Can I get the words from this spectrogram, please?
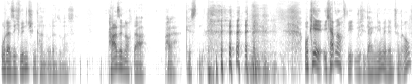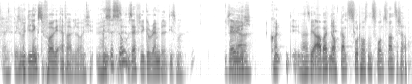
Oder sich wünschen kann oder sowas. Ein paar sind noch da. Ein paar Kisten. okay, ich habe noch. Wie, wie lange nehmen wir denn schon auf eigentlich? Das wird die längste Folge ever, glaube ich. Wir Ist es so? Sehr, sehr viel gerambelt diesmal. Sehr ja. wenig. Ja, wir arbeiten auch ganz 2022 ab.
